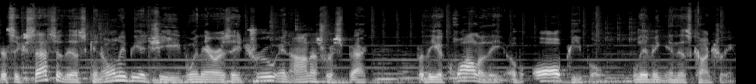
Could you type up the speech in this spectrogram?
The success of this can only be achieved when there is a true and honest respect for the equality of all people living in this country.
